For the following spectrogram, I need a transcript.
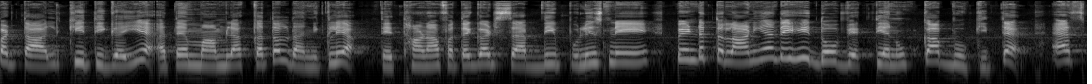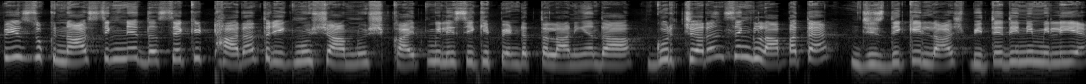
ਪੜਤਾਲ ਕੀਤੀ ਗਈ ਹੈ ਅਤੇ ਮਾਮਲਾ ਕਤਲ ਦਾ ਨਿਕਲਿਆ। ਤੇ ਥਾਣਾ ਫਤਿਹਗੜ੍ਹ ਸਾਹਿਬ ਦੀ ਪੁਲਿਸ ਨੇ ਪਿੰਡ ਤਲਾਨੀਆਂ ਦੇ ਹੀ ਦੋ ਵਿਅਕਤੀਆਂ ਨੂੰ ਕਾਬੂ ਕੀਤਾ ਹੈ। ਐਸਪੀ ਸੁਖਨਾਜ ਸਿੰਘ ਨੇ ਦੱਸਿਆ ਕਿ 18 ਤਰੀਕ ਨੂੰ ਸ਼ਾਮ ਨੂੰ ਸ਼ਿਕਾਇਤ ਮਿਲੀ ਸੀ ਕਿ ਪਿੰਡ ਤਲਾਨੀਆਂ ਦਾ ਗੁਰਚਰਨ ਸਿੰਘ ਲਾਪਤਾ ਹੈ ਜਿਸ ਦੀ ਕਿ ਲਾਸ਼ ਬੀਤੇ ਦਿਨੀ ਮਿਲੀ ਹੈ।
